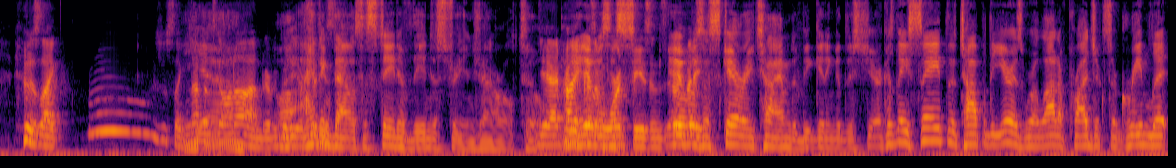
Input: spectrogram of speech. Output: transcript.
it was like, ooh, it was just like nothing's Yeah. going on. Everybody, Well, I think that was the state of the industry in general too. Yeah, probably I because of was a award s- seasons. It was a scary time, the beginning of this year, because they say at the top of the year is where a lot of projects are greenlit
